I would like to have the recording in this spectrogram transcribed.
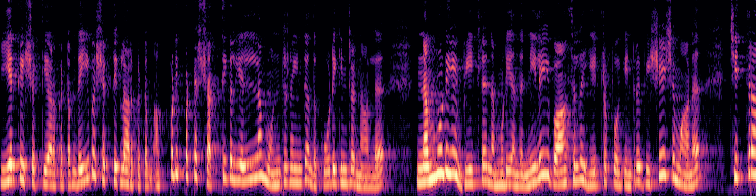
இயற்கை சக்தியாக இருக்கட்டும் தெய்வ சக்திகளாக இருக்கட்டும் அப்படிப்பட்ட சக்திகள் எல்லாம் ஒன்றிணைந்து அந்த கூடுகின்ற நாளில் நம்முடைய வீட்டில் நம்முடைய அந்த நிலை வாசலில் ஏற்றப்போகின்ற விசேஷமான சித்ரா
